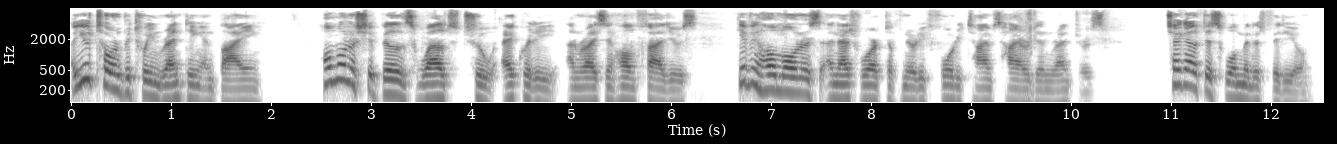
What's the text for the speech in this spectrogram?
Are you torn between renting and buying? Homeownership builds wealth through equity and rising home values, giving homeowners a net worth of nearly 40 times higher than renters. Check out this one minute video.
